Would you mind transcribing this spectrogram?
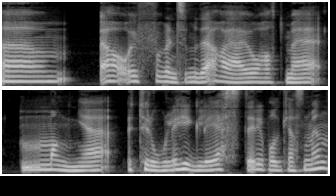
Um, ja, og i forbindelse med det har jeg jo hatt med mange utrolig hyggelige gjester i podkasten min,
